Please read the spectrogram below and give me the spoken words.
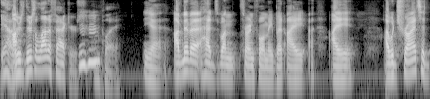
Yeah, there's there's a lot of factors in mm-hmm. play. Yeah, I've never had one thrown for me, but I, I, I would try to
